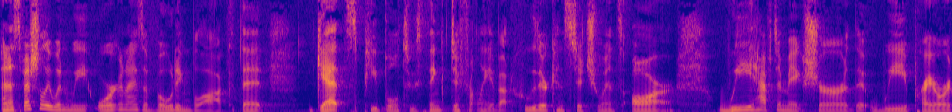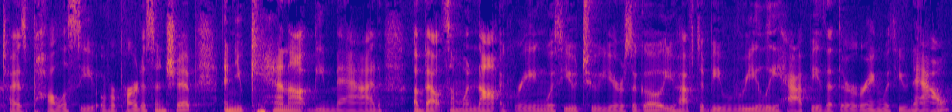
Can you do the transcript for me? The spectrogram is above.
and especially when we organize a voting block that gets people to think differently about who their constituents are. We have to make sure that we prioritize policy over partisanship, and you cannot be mad about someone not agreeing with you two years ago. You have to be really happy that they're agreeing with you now.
